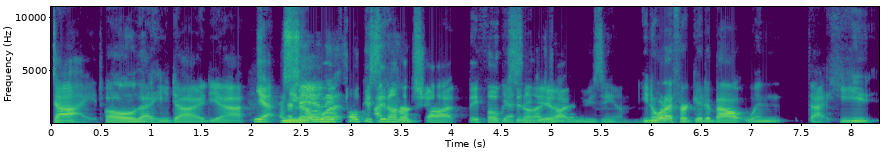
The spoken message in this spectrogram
died. Oh, that he died. Yeah. Yeah, And And, you know they, and they focus in I on for- that shot. They focus Yes, in they on that do. shot in the museum. You know what I forget about when that he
